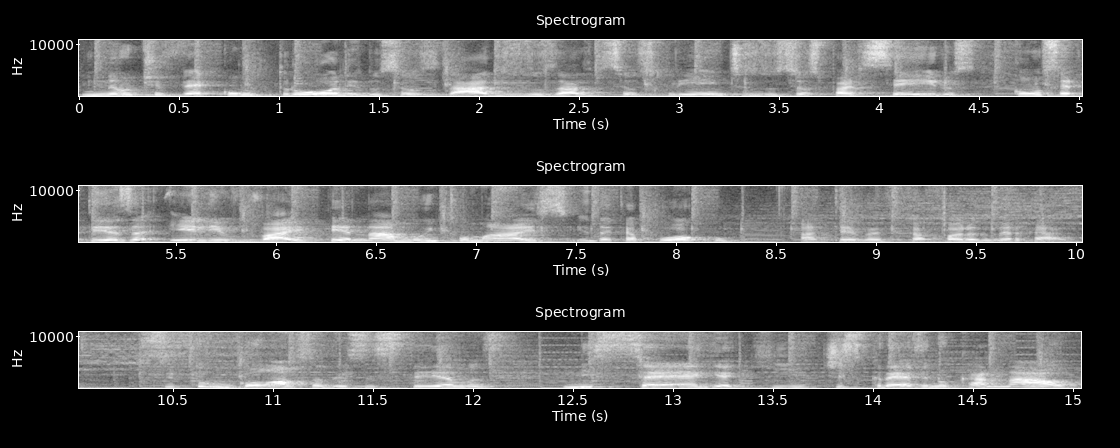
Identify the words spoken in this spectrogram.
e não tiver controle dos seus dados, dos dados dos seus clientes, dos seus parceiros, com certeza ele vai penar muito mais e daqui a pouco até vai ficar fora do mercado. Se tu gosta desses temas, me segue aqui, te inscreve no canal,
